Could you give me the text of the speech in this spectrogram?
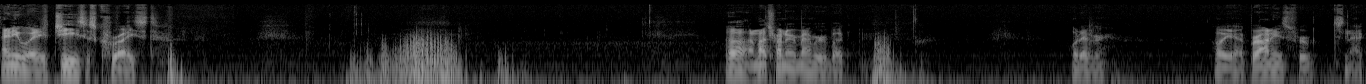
Anyway jesus christ. Uh, i'm not trying to remember but whatever. Oh yeah brownies for snack.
